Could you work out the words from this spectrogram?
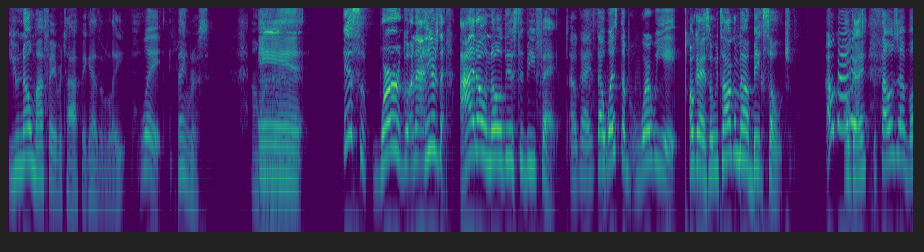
you know my favorite topic as of late, What? bankruptcy, Oh my God. and it's a word going. Now here's the. I don't know this to be fact. Okay, so what's the where we at? Okay, so we're talking about Big Soulja. Okay, Okay. Soulja boy,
